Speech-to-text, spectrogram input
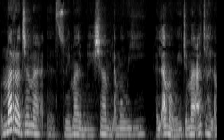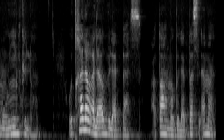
مرة جمع سليمان بن هشام الأموي الأموي جماعته الأمويين كلهم ودخلوا على أبو العباس أعطاهم أبو العباس الأمان.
